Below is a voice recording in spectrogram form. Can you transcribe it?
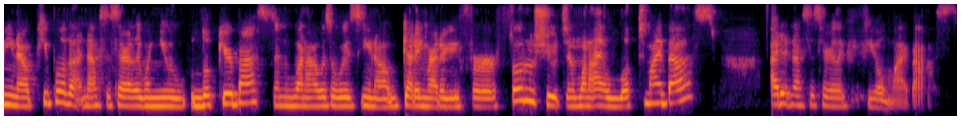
you know people that necessarily when you look your best and when i was always you know getting ready for photo shoots and when i looked my best i didn't necessarily feel my best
